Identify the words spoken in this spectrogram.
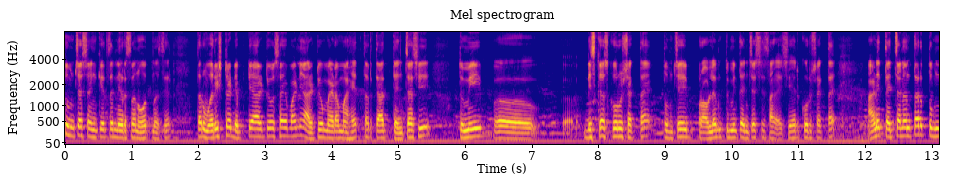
तुमच्या शंकेचं निरसन होत नसेल तर वरिष्ठ डेप्टी आर टी ओ साहेब आणि आर टी ओ मॅडम आहेत तर त्यात त्यांच्याशी तुम्ही डिस्कस करू शकताय. तुमचे प्रॉब्लेम तुम्ही त्यांच्याशी सा शेअर करू शकताय. आणि त्याच्यानंतर तुम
